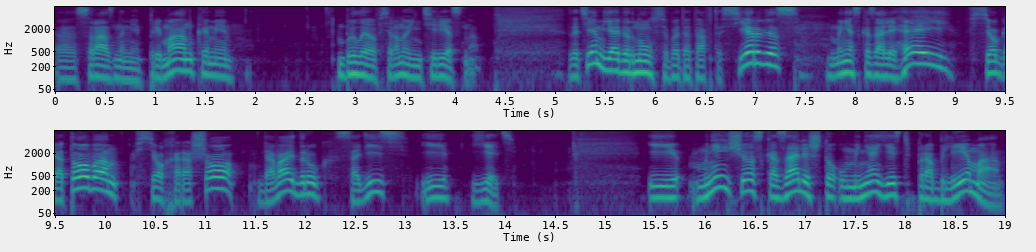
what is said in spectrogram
э, с разными приманками. Было все равно интересно. Затем я вернулся в этот автосервис. Мне сказали, «Эй, все готово, все хорошо, давай, друг, садись и едь». И мне еще сказали, что у меня есть проблема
